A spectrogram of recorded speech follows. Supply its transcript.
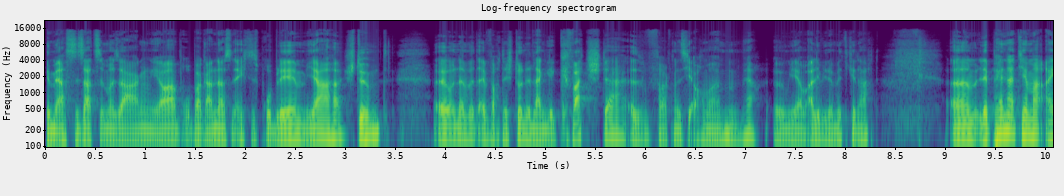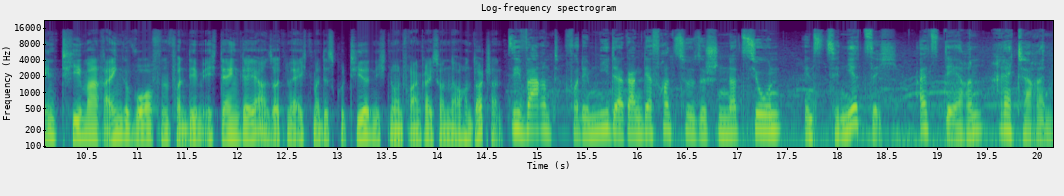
im ersten Satz immer sagen, ja, Propaganda ist ein echtes Problem. Ja, stimmt. Äh, und dann wird einfach eine Stunde lang gequatscht da. Also fragt man sich auch mal, hm, ja, irgendwie haben alle wieder mitgedacht. Ähm, Le Pen hat hier mal ein Thema reingeworfen, von dem ich denke, ja, sollten wir echt mal diskutieren, nicht nur in Frankreich, sondern auch in Deutschland. Sie warnt vor dem Niedergang der französischen Nation, inszeniert sich als deren Retterin.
